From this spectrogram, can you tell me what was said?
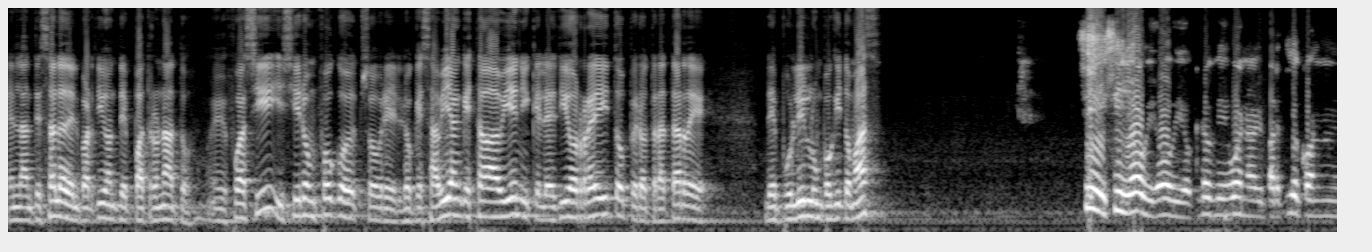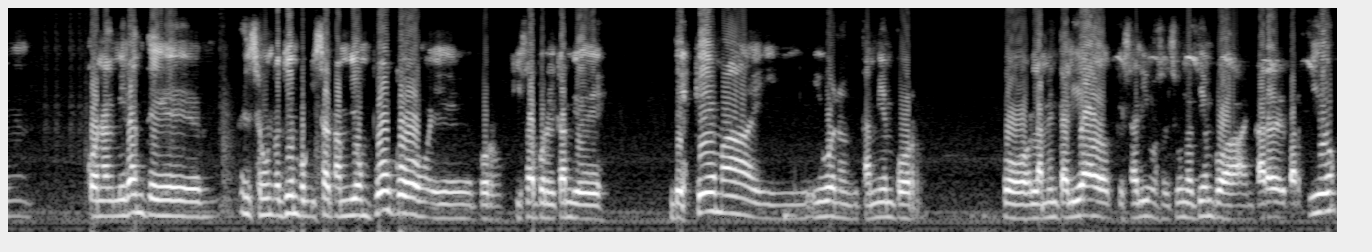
en la antesala del partido ante Patronato. Eh, fue así, hicieron foco sobre lo que sabían que estaba bien y que les dio rédito, pero tratar de, pulirlo un poquito más. Sí, sí, obvio, obvio. Creo que bueno, el partido con, con Almirante el segundo tiempo quizá cambió un poco, eh, por quizá por el cambio de, esquema y, bueno, también por, por la mentalidad que salimos el segundo tiempo a encarar el partido.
